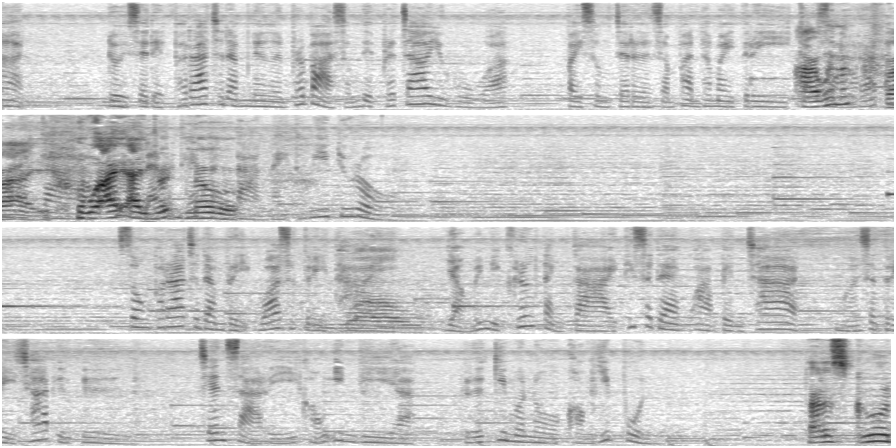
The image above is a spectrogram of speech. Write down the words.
าถ โดยเสด็จพระราชดำเนินพระบาทสมเด็จพระเจ้าอยู่หัวไปทรงเจริญสัมพันธไมตรีกับสหรัฐอเมริกาและประเทศต่างๆในท วีปยุโรป ทรงพระราชดำริว่าสตรีไทยยังไม่มีเครื่องแต่งกายที่แสดงความเป็นชาติเหมือนสตรีชาติอื่น ๆ เช่นสารีของอินเดีย หรือกิโมโนของญี่ปุ่น That is good.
